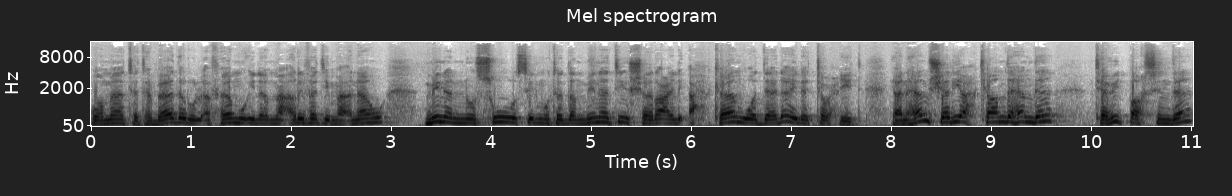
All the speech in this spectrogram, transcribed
وما تتبادر الأفهام إلى معرفة معناه من النصوص المتضمنة شرع الأحكام ودلائل التوحيد. يعني هم شريع أحكام ده هم ده تهيد بخصين ده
